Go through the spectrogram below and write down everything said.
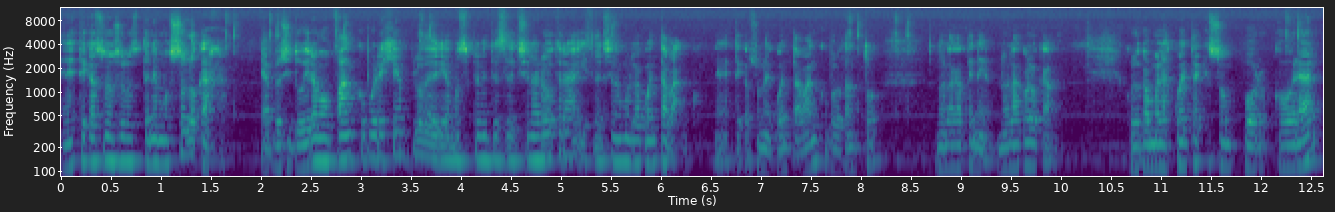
En este caso nosotros tenemos solo caja. Ya, pero si tuviéramos banco, por ejemplo, deberíamos simplemente seleccionar otra y seleccionamos la cuenta banco. En este caso no hay cuenta banco, por lo tanto no la, tenemos, no la colocamos. Colocamos las cuentas que son por cobrar.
